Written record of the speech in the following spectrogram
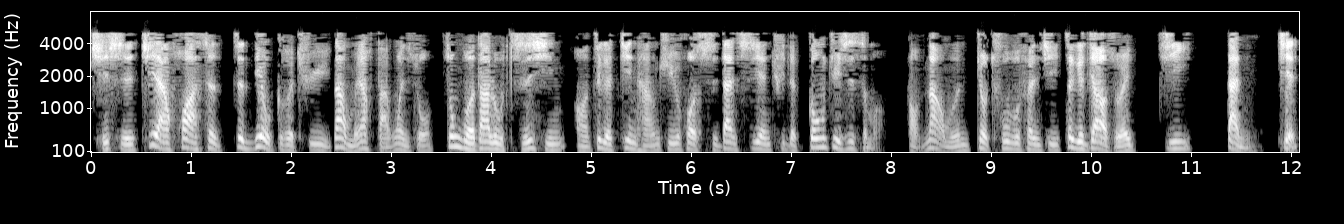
其实既然画设这六个区域，那我们要反问说，中国大陆执行哦这个禁航。区或实弹试验区的工具是什么？好，那我们就初步分析，这个叫所谓机弹舰。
